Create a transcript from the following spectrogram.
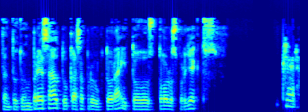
tanto tu empresa o tu casa productora y todos, todos los proyectos. Claro.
